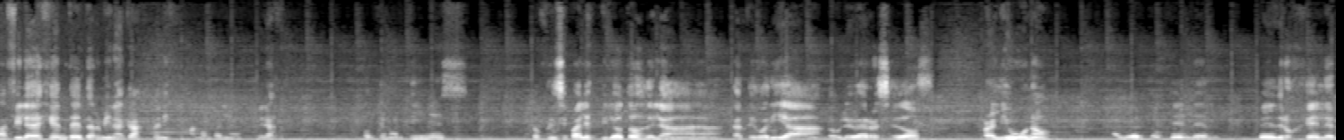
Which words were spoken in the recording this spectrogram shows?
La fila de gente termina acá. Vení, acompañame. Mirá. Jorge Martínez, los principales pilotos de la categoría WRC2, Rally 1, Alberto Heller, Pedro Heller,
